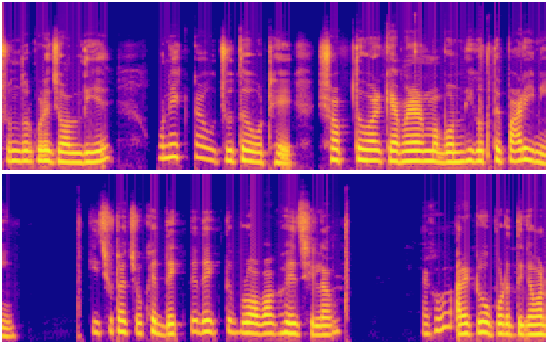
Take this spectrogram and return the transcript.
সুন্দর করে জল দিয়ে অনেকটা উঁচুতে ওঠে। সব তো আর ক্যামেরার বন্দি করতে পারিনি। কিছুটা চোখে দেখতে দেখতে পুরো অবাক হয়েছিলাম। দেখো, আরেকটু ওপরের দিকে আমার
